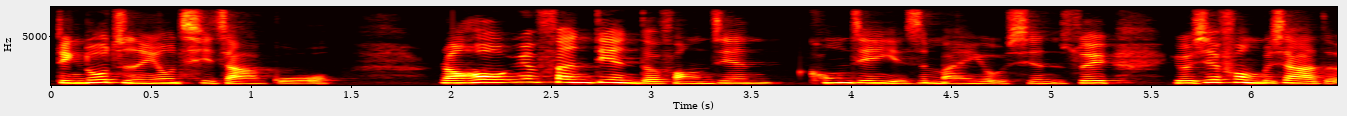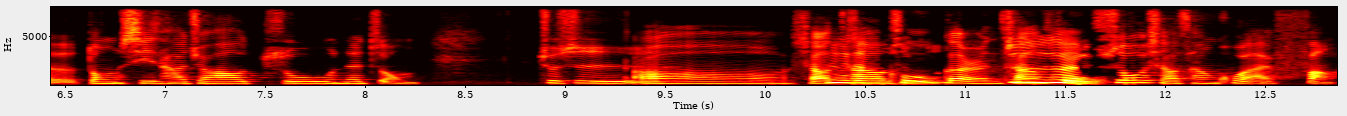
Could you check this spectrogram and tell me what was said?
顶多只能用气炸锅。然后，因为饭店的房间空间也是蛮有限的，所以有些放不下的东西，他就要租那种，就是哦，小仓库、个人仓库，对对对，收小仓库来放。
